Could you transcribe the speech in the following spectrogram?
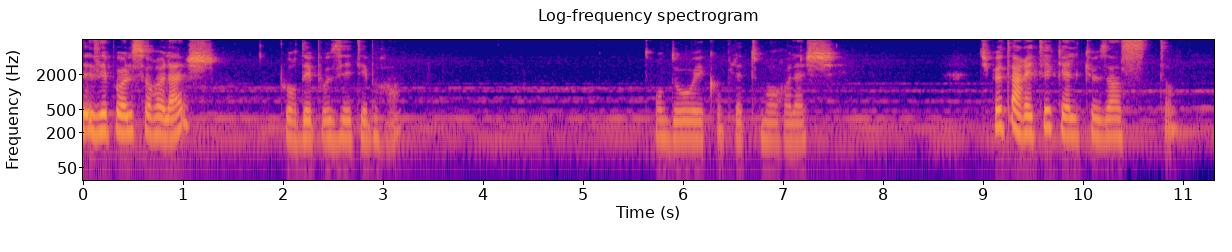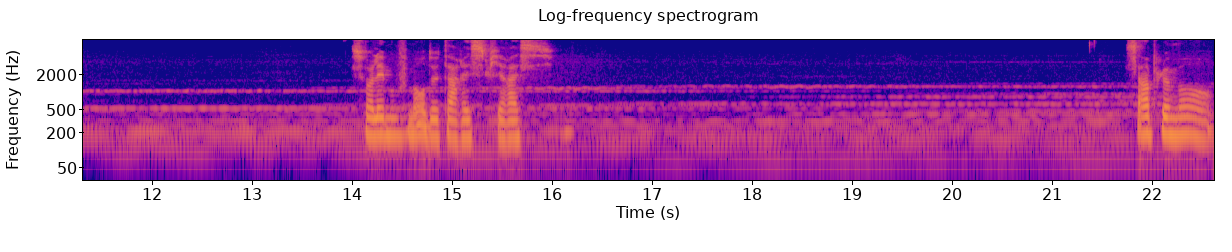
Tes épaules se relâchent pour déposer tes bras. Ton dos est complètement relâché. Tu peux t'arrêter quelques instants sur les mouvements de ta respiration. Simplement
